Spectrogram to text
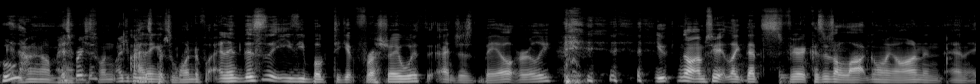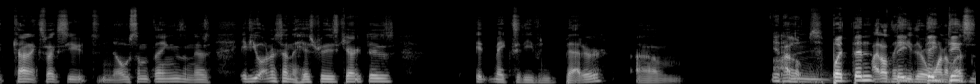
who I don't know, man. This This person? one, you I this think it's person back? wonderful, and then this is an easy book to get frustrated with and just bail early. You no, I'm serious. Like that's very because there's a lot going on, and and it kind of expects you to know some things. And there's if you understand the history of these characters, it makes it even better. Um, it I'm- helps but then I don't think they, either they one of us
